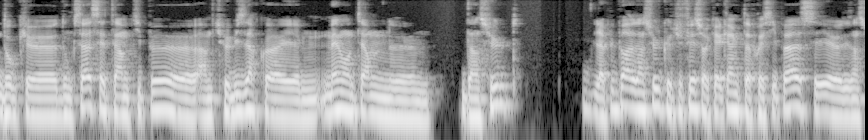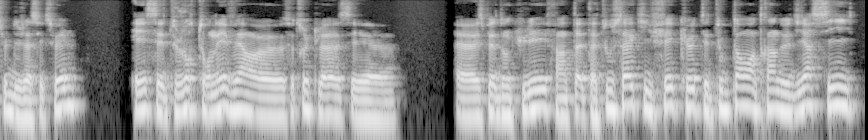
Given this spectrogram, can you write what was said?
Donc euh, donc ça c'était un petit peu euh, un petit peu bizarre quoi. Et même en termes d'insultes, la plupart des insultes que tu fais sur quelqu'un que t'apprécies pas, c'est euh, des insultes déjà sexuelles. Et c'est toujours tourné vers euh, ce truc là c'est euh, euh, espèce d'enculé. Enfin t'as t'as tout ça qui fait que t'es tout le temps en train de dire si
